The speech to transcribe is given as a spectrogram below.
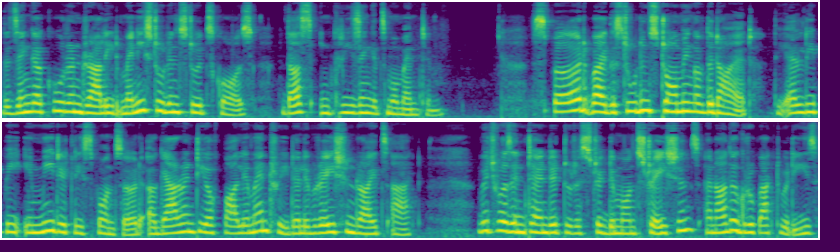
the Zengakuren rallied many students to its cause, thus increasing its momentum. Spurred by the student storming of the Diet, the LDP immediately sponsored a Guarantee of Parliamentary Deliberation Rights Act, which was intended to restrict demonstrations and other group activities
